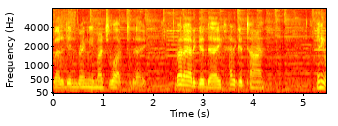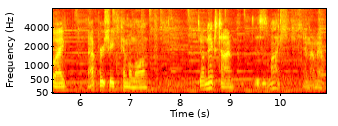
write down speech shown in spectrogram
but it didn't bring me much luck today. But I had a good day, had a good time. Anyway, I appreciate you coming along. Till next time, this is Mike, and I'm out.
